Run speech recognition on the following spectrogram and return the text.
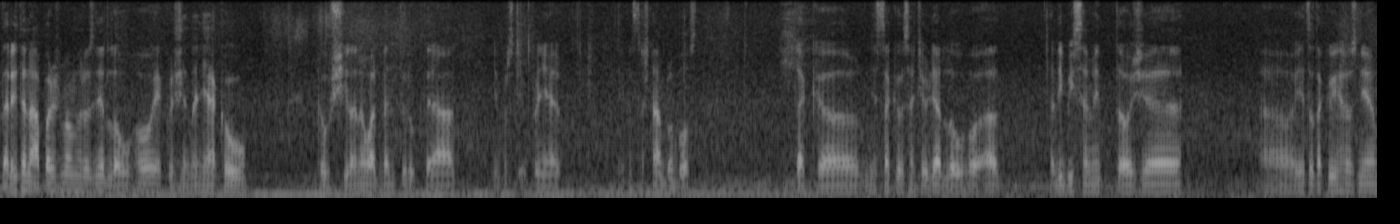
tady ten nápad už mám hrozně dlouho, jakože na nějakou takovou šílenou adventuru, která je prostě úplně jako strašná blbost. Tak uh, něco takového jsem chtěl udělat dlouho a líbí se mi to, že uh, je to takový hrozně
